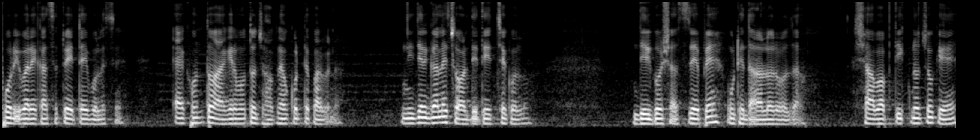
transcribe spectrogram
পরিবারের কাছে তো এটাই বলেছে। এখন তো আগের মতো ঝগড়াও করতে পারবে না। নিজের গালে চর দিতে ইচ্ছে করল। দীর্ঘশ্বাস চেপে উঠে দাঁড়াল রোজা। স্বভাব তীক্ষ্ণ চোখে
